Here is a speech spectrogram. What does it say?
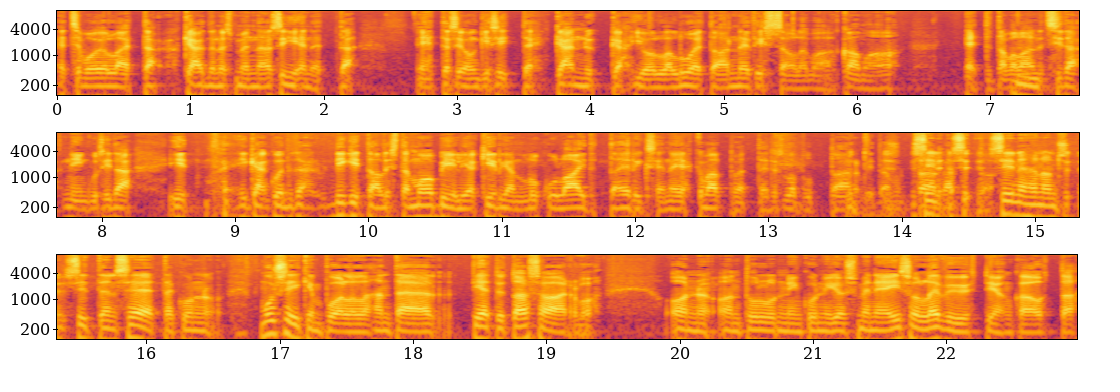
että se voi olla, että käytännössä mennään siihen, että että se onkin sitten kännykkä, jolla luetaan netissä olevaa kamaa. Että tavallaan mm. että sitä, niin kuin sitä ikään kuin tätä digitaalista mobiilia kirjan lukulaitetta erikseen ei ehkä välttämättä edes loput tarvita. Mutta Siin, si, siinähän on sitten se, että kun musiikin puolellahan tämä tietty tasa-arvo on, on tullut, niin kuin, jos menee ison levyyhtiön kautta,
